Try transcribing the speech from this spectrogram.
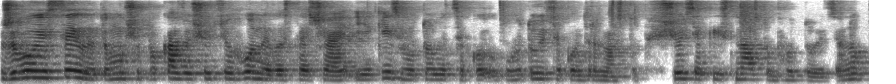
живої сили, тому що показує, що цього не вистачає, і якийсь готується, готується контрнаступ. Щось, якийсь наступ готується. Ну,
